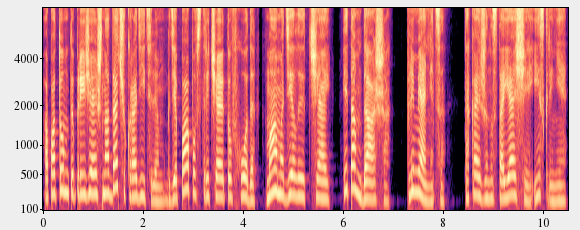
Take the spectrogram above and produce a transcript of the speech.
А потом ты приезжаешь на дачу к родителям, где папа встречает у входа, мама делает чай, и там Даша, племянница, такая же настоящая, искренняя,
